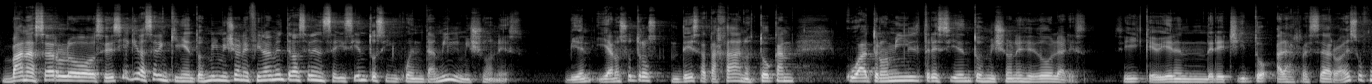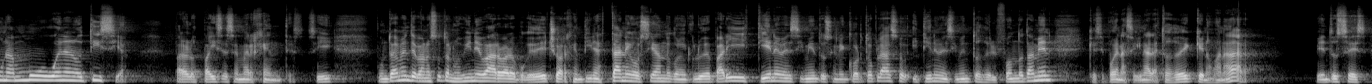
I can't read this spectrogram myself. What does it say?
Van a hacerlo, se decía que iba a ser en 500 mil millones, finalmente va a ser en 650 mil millones. Bien, y a nosotros de esa tajada nos tocan 4.300 millones de dólares, ¿sí? que vienen derechito a las reservas. Eso fue una muy buena noticia para los países emergentes. ¿sí? Puntualmente para nosotros nos viene bárbaro porque de hecho Argentina está negociando con el Club de París, tiene vencimientos en el corto plazo y tiene vencimientos del fondo también que se pueden asignar a estos DEC que nos van a dar. Y entonces,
